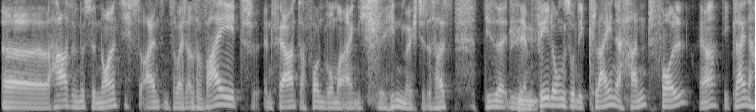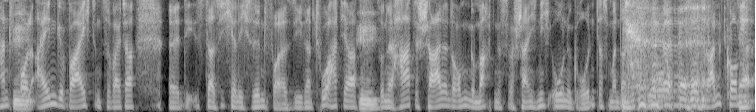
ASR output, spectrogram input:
äh, Haselnüsse 90 zu 1 und so weiter. Also weit entfernt davon, wo man eigentlich äh, hin möchte. Das heißt, diese, diese mhm. Empfehlung, so die kleine Handvoll, ja, die kleine Handvoll mhm. eingeweicht und so weiter, äh, die ist da sicherlich sinnvoll. Also die Natur hat ja mhm. so eine harte Schale darum gemacht und das ist wahrscheinlich nicht ohne Grund, dass man da so, so drankommt. Ja.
